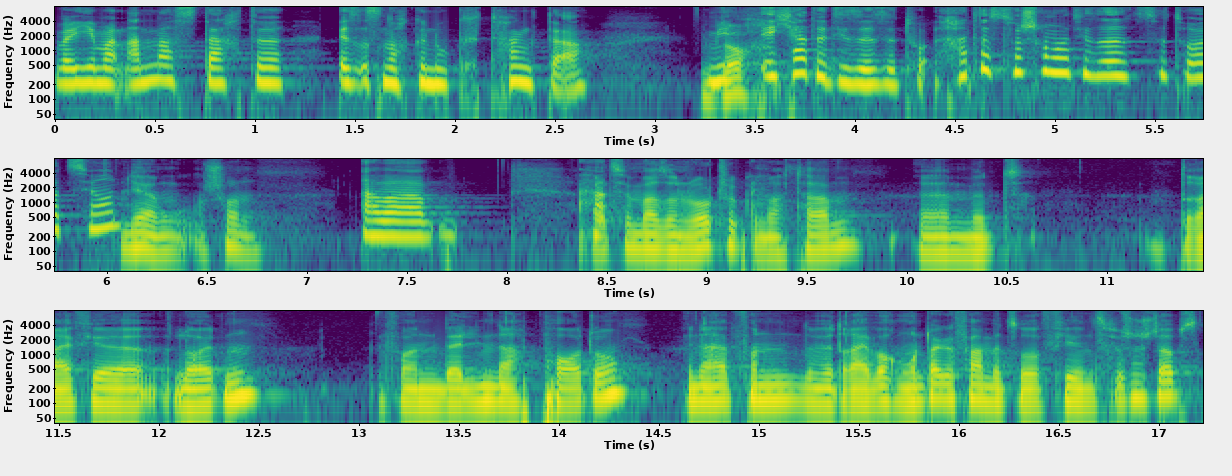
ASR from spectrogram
weil jemand anders dachte, es ist noch genug Tank da. Doch. Ich hatte diese Situation. Hattest du schon mal diese Situation? Ja, schon. Aber. Als wir mal so einen Roadtrip gemacht haben äh, mit drei, vier Leuten von Berlin nach Porto, innerhalb von, sind wir drei Wochen runtergefahren mit so vielen Zwischenstopps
